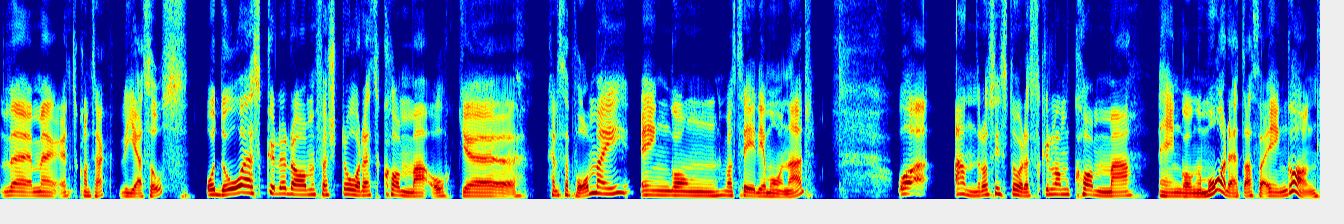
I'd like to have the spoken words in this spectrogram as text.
eh, med ett kontrakt via SOS. Och då skulle de första året komma och eh, hälsa på mig en gång var tredje månad. Och andra och sista året skulle de komma en gång om året, alltså en gång.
